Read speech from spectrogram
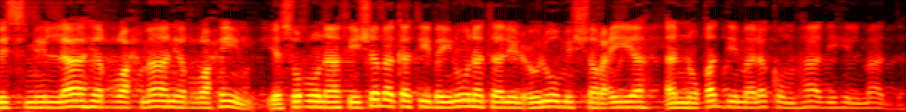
بسم الله الرحمن الرحيم. يسرنا في شبكة بينونة للعلوم الشرعية أن نقدم لكم هذه المادة.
